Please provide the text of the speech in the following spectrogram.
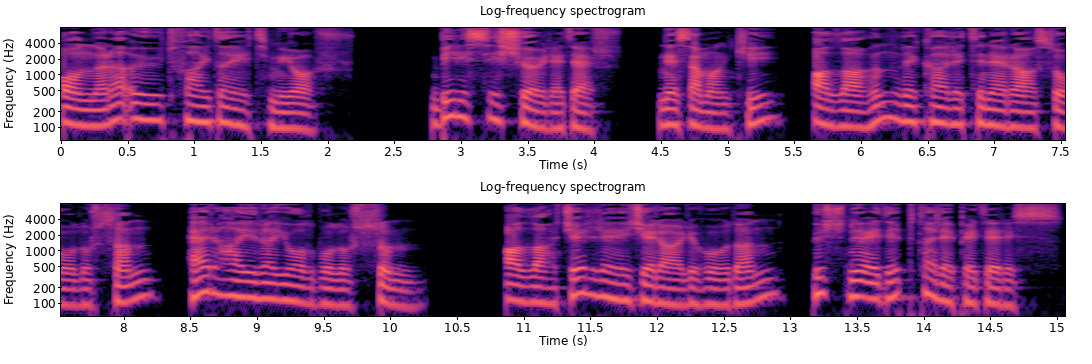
Onlara öğüt fayda etmiyor. Birisi şöyle der. Ne zaman ki Allah'ın vekaletine razı olursan her hayra yol bulursun. Allah Celle Celaluhu'dan hüsnü edep talep ederiz.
